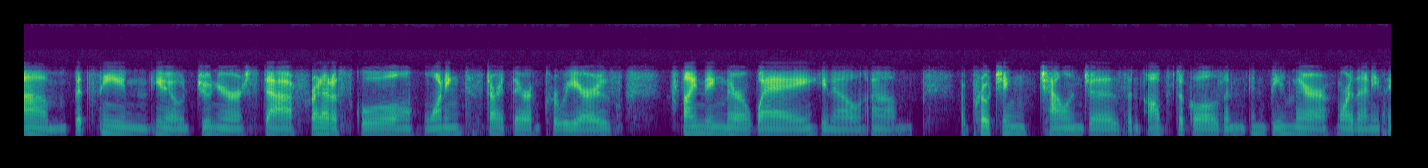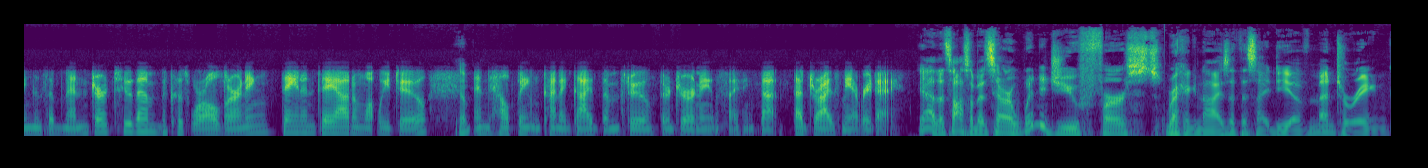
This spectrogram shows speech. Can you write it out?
Um, but seeing, you know, junior staff right out of school wanting to start their careers, finding their way, you know, um, approaching challenges and obstacles and, and being there more than anything as a mentor to them because we're all learning day in and day out in what we do yep. and helping kind of guide them through their journeys. I think that that drives me every day. Yeah, that's awesome. And Sarah, when did you first recognize that this idea of mentoring,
